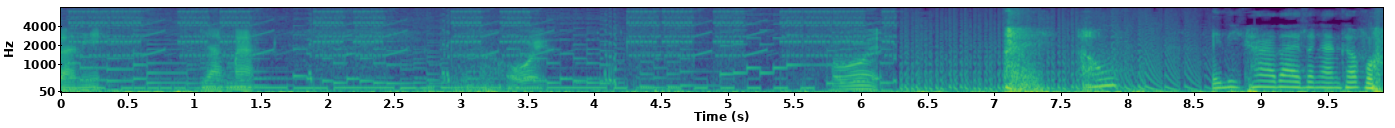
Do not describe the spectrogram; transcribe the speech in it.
ด่านนี้ ยากมาก โอ้ย โอ้ย เอ้า ไอ้นี่ฆ่าได้ซะงั้นครับผม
